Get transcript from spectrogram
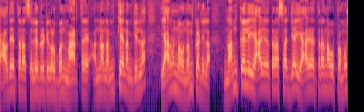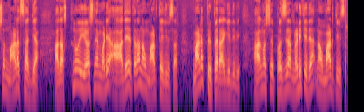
ಯಾವುದೇ ಥರ ಸೆಲೆಬ್ರಿಟಿಗಳು ಬಂದು ಮಾಡ್ತಾರೆ ಅನ್ನೋ ನಂಬಿಕೆ ನಮಗಿಲ್ಲ. ಯಾರನ್ನೂ ನಾವು ನಂಬ್ಕೊಂಡಿಲ್ಲ. ನಮ್ಮ ಕೈಲಿ ಯಾವ್ಯಾವ ಥರ ಸಾಧ್ಯ, ಯಾವ್ಯಾವ ಥರ ನಾವು ಪ್ರಮೋಷನ್ ಮಾಡೋಕ್ಕೆ ಸಾಧ್ಯ ಅದಷ್ಟನ್ನೂ ಯೋಚನೆ ಮಾಡಿ ಅದೇ ಥರ ನಾವು ಮಾಡ್ತಾ ಇದ್ದೀವಿ ಸರ್. ಮಾಡೋಕ್ಕೆ ಪ್ರಿಪೇರ್ ಆಗಿದ್ದೀವಿ ಆಲ್ಮೋಸ್ಟ್ ಪ್ರೊಸೀಜರ್ ನಡೀತಿದೆ ನಾವು ಮಾಡ್ತೀವಿ ಸರ್.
